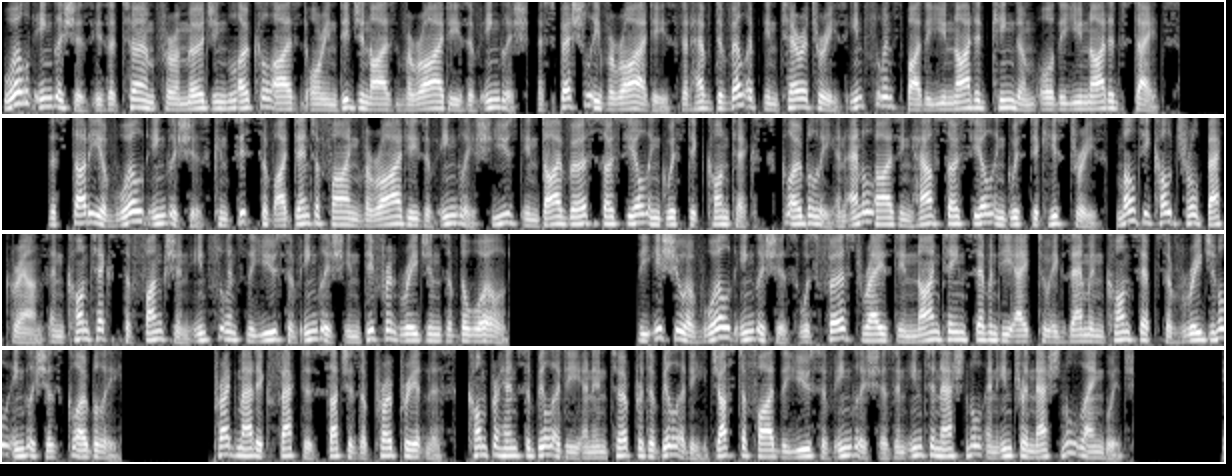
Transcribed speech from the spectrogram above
World Englishes is a term for emerging localized or indigenized varieties of English, especially varieties that have developed in territories influenced by the United Kingdom or the United States. The study of World Englishes consists of identifying varieties of English used in diverse sociolinguistic contexts globally and analyzing how sociolinguistic histories, multicultural backgrounds and contexts of function influence the use of English in different regions of the world. The issue of World Englishes was first raised in 1978 to examine concepts of regional Englishes globally. Pragmatic factors such as appropriateness, comprehensibility and interpretability justified the use of English as an international and intra-national language.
